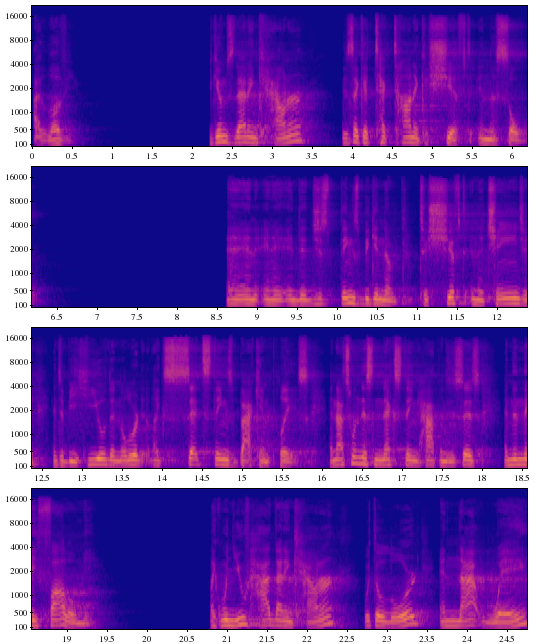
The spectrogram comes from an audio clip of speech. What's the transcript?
I love you. It becomes that encounter is like a tectonic shift in the soul. and, and, and it just things begin to, to shift and to change and, and to be healed and the lord like sets things back in place. And that's when this next thing happens. He says and then they follow me. Like when you've had that encounter with the lord in that way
